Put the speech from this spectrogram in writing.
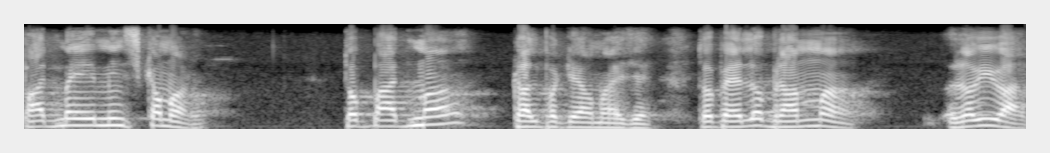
પાદ્મ એ મીન્સ કમળ. તો પાદ્મ કલ્પ કહેવામાં આવે છે. તો પહેલો બ્રાહ્મ, રવિવાર.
